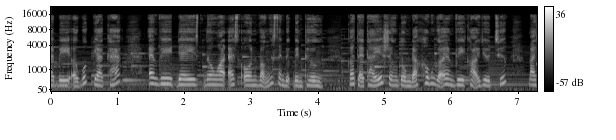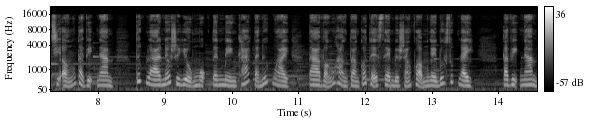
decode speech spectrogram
IP ở quốc gia khác, MV Days No One As On vẫn xem được bình thường. Có thể thấy Sơn Tùng đã không gỡ MV khỏi YouTube mà chỉ ẩn tại Việt Nam. Tức là nếu sử dụng một tên miền khác tại nước ngoài, ta vẫn hoàn toàn có thể xem được sản phẩm ngay bức xúc này. Tại Việt Nam,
